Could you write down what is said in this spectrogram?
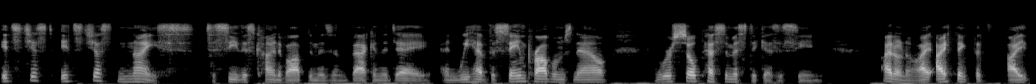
it's just it's just nice to see this kind of optimism back in the day and we have the same problems now we're so pessimistic as a scene i don't know i, I think that i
